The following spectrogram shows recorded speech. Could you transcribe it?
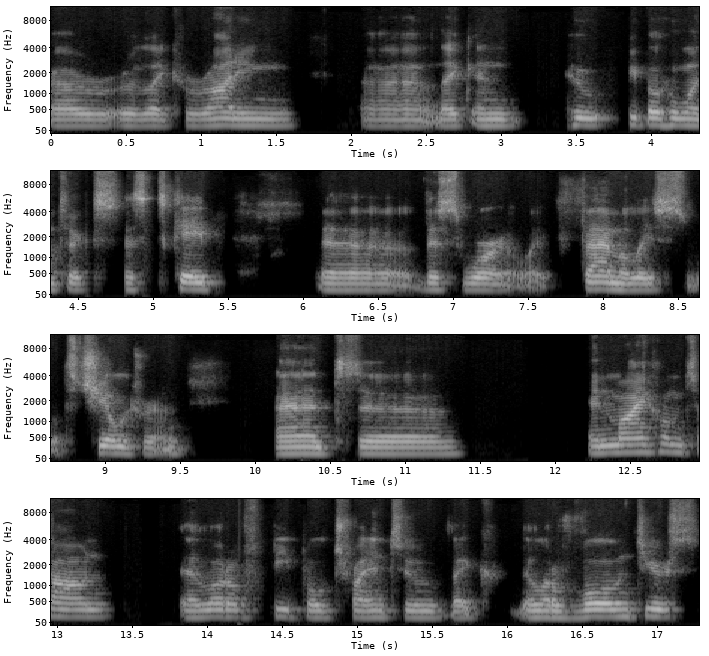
uh, like running, uh, like and who people who want to escape uh, this war, like families with children, and uh, in my hometown, a lot of people trying to like a lot of volunteers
